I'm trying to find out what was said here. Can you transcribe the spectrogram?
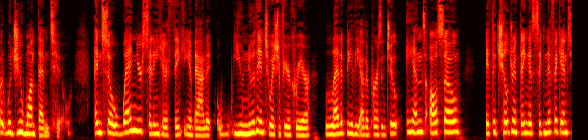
but would you want them to? And so when you're sitting here thinking about it, you knew the intuition for your career, let it be the other person too. And also, if the children thing is significant,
